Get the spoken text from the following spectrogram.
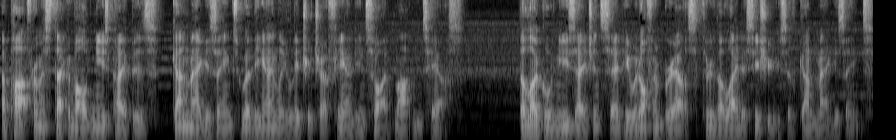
Apart from a stack of old newspapers, gun magazines were the only literature found inside Martin's house. The local newsagent said he would often browse through the latest issues of gun magazines.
